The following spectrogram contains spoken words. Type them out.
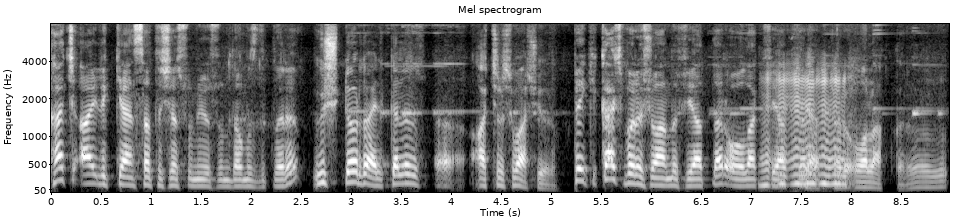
kaç aylıkken satışa sunuyorsun damızlıkları? 3-4 aylıkken e, açılışı başlıyorum. Peki kaç para şu anda fiyatlar? Oğlak fiyatları. Fiyatları, oğlakların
